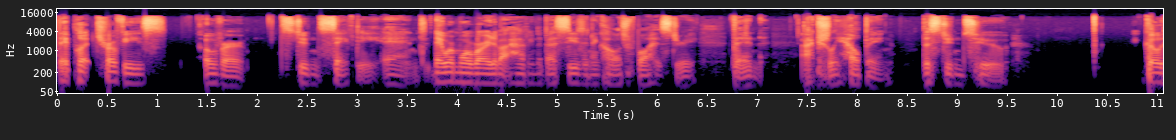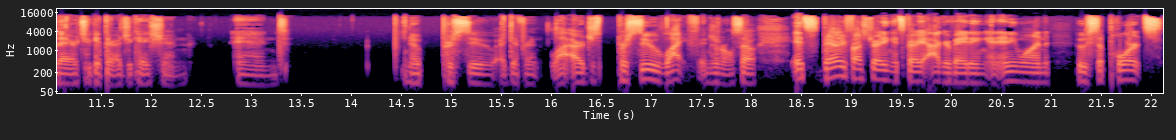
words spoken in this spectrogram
They put trophies over students' safety, and they were more worried about having the best season in college football history than actually helping the students who go there to get their education and you know pursue a different life or just pursue life in general so it's very frustrating it's very aggravating and anyone who supports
